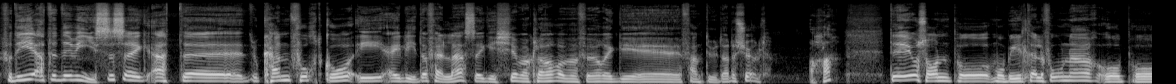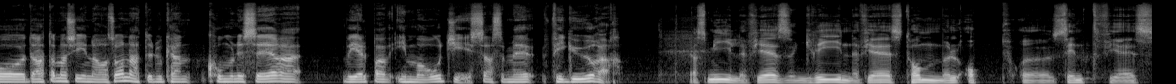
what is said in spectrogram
Fordi at det viser seg at uh, du kan fort gå i ei lita felle som jeg ikke var klar over før jeg eh, fant ut av det sjøl. Aha. Det er jo sånn på mobiltelefoner og på datamaskiner og sånn at du kan kommunisere ved hjelp av emojis, altså med figurer. Ja, smilefjes, grinefjes, tommel opp, uh, sintfjes,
